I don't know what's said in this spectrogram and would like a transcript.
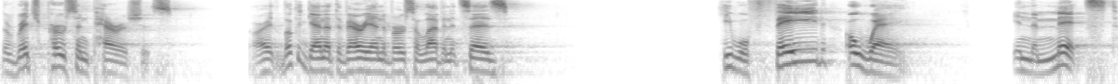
the rich person perishes. All right, look again at the very end of verse 11. It says, he will fade away in the midst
